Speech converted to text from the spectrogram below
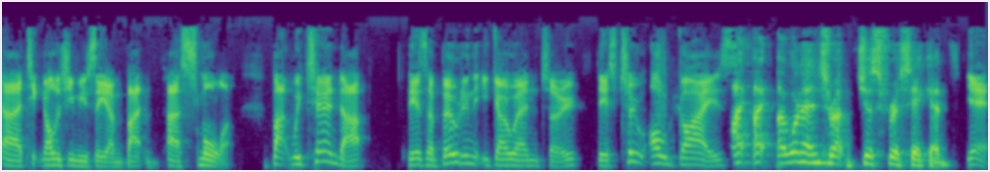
uh, Technology Museum, but uh, smaller. But we turned up. There's a building that you go into. There's two old guys. I, I, I want to interrupt just for a second. yeah,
